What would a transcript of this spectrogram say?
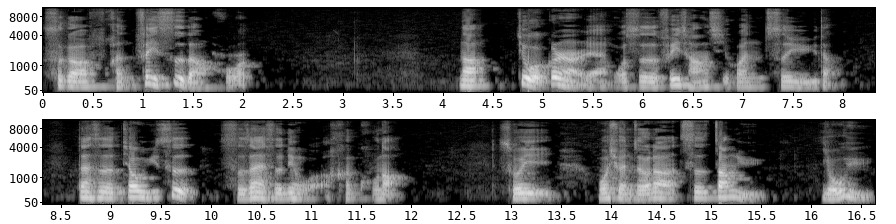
是个很费事的活儿。那就我个人而言，我是非常喜欢吃鱼的，但是挑鱼刺实在是令我很苦恼，所以我选择了吃章鱼、鱿鱼。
